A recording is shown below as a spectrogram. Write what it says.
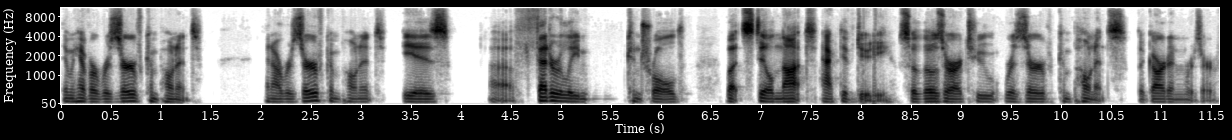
Then we have our reserve component. And our reserve component is uh, federally controlled, but still not active duty. So those are our two reserve components, the guard and reserve.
